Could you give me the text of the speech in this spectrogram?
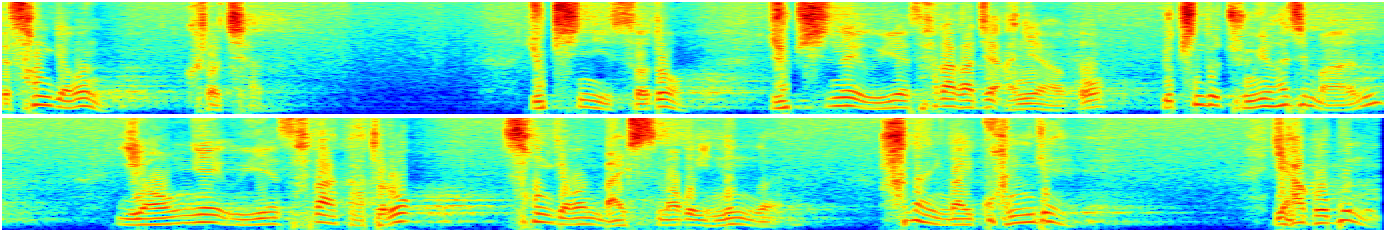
근데 성경은 그렇지 않아요. 육신이 있어도 육신에 의해 살아가지 아니하고 육신도 중요하지만 영에 의해 살아가도록 성경은 말씀하고 있는 거예요. 하나님과의 관계. 야곱은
